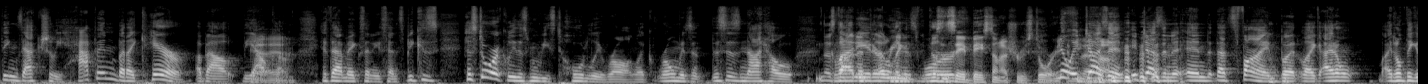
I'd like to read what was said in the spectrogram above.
things actually happen, but I care about the Yeah, outcome. yeah. If that makes any sense, because historically this movie's totally wrong. Like Rome isn't. This is not how That's not- Gladiator I don't think it doesn't say based on a true story. No, it doesn't. It doesn't, and that's fine. But like, I don't. I don't think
